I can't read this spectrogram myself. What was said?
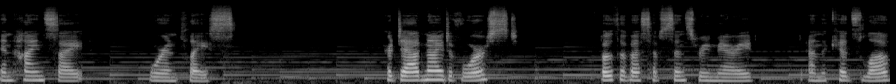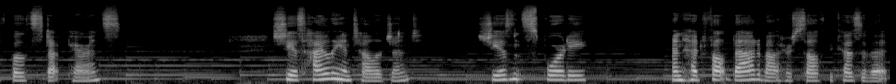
in hindsight, were in place. Her dad and I divorced. Both of us have since remarried, and the kids love both step parents. She is highly intelligent, she isn't sporty, and had felt bad about herself because of it.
